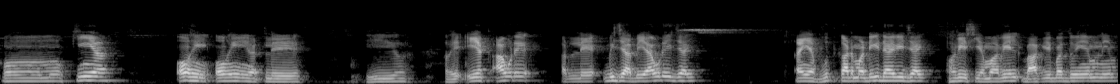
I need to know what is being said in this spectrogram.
કોમ ક્યાં? અહીં અહીં એટલે હિયર. હવે એક આવડે એટલે બીજા બે આવડી જાય. અહીંયા ભૂતકાળમાં ડીડ આવી જાય. ભવિષ્યમાં વિલ. બાકી બધું એમને એમ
